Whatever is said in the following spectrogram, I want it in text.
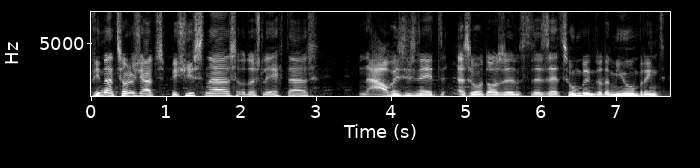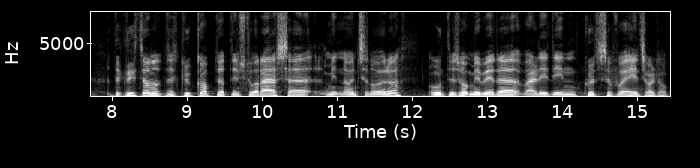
Finanziell schaut es beschissen aus oder schlecht aus. Nein, aber es ist nicht so, dass uns das jetzt umbringt oder mich umbringt. Der Christian hat das Glück gehabt, der hat den Storhaus mit 19 Euro. Und das hat mir weder, weil ich den kurz zuvor eingezahlt habe.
